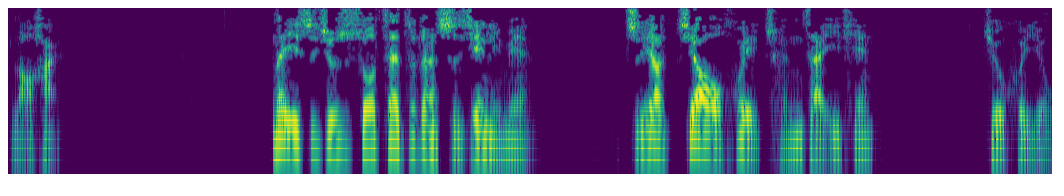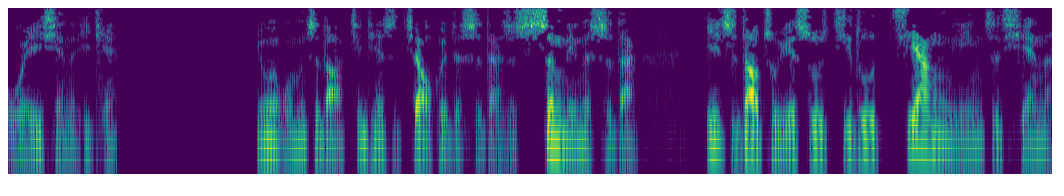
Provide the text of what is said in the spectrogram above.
劳害，那意思就是说，在这段时间里面，只要教会存在一天，就会有危险的一天，因为我们知道今天是教会的时代，是圣灵的时代，一直到主耶稣基督降临之前呢。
